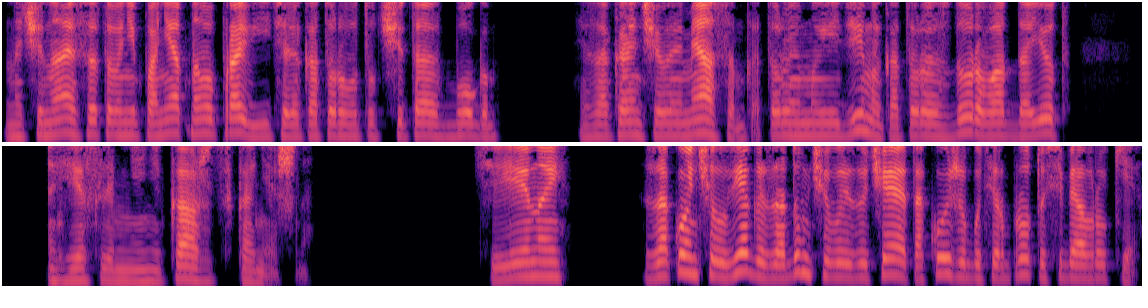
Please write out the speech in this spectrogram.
Начиная с этого непонятного правителя, которого тут считают богом, и заканчивая мясом, которое мы едим и которое здорово отдает если мне не кажется, конечно. Тиной. Закончил Вега, задумчиво изучая такой же бутерброд у себя в руке.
